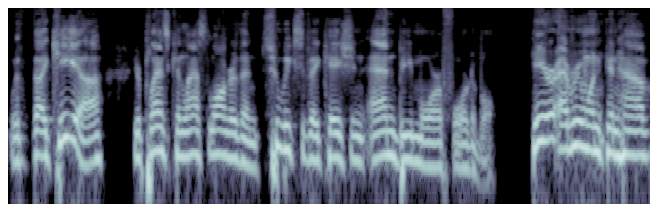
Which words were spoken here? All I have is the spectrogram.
With IKEA, your plans can last longer than two weeks of vacation and be more affordable. Here, everyone can have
